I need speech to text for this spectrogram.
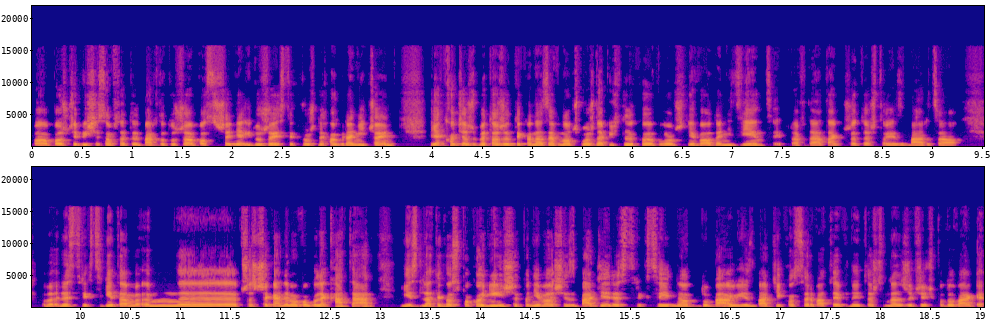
bo, bo rzeczywiście są wtedy bardzo duże obostrzenia i dużo jest tych różnych ograniczeń, jak chociażby to, że tylko na zewnątrz można pić tylko i wyłącznie wodę, nic więcej, prawda? Także też to jest bardzo restrykcyjnie tam e, przestrzegane, bo w ogóle Katar jest dlatego spokojniejszy, ponieważ jest bardziej restrykcyjny od Dubaju, jest bardziej konserwatywny też to należy wziąć pod uwagę.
